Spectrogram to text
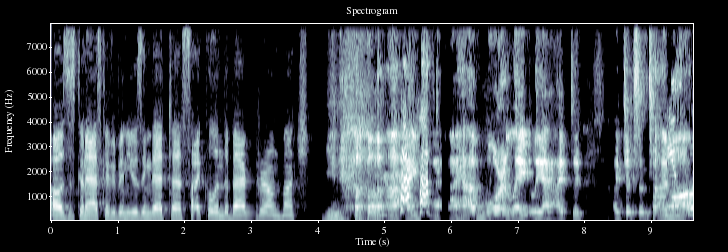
I was just going to ask have you been using that uh, cycle in the background much? You know I, I, I, have more lately. I, I took I took some time He's off. full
